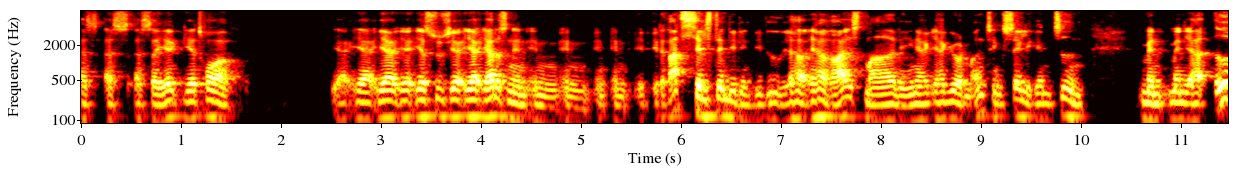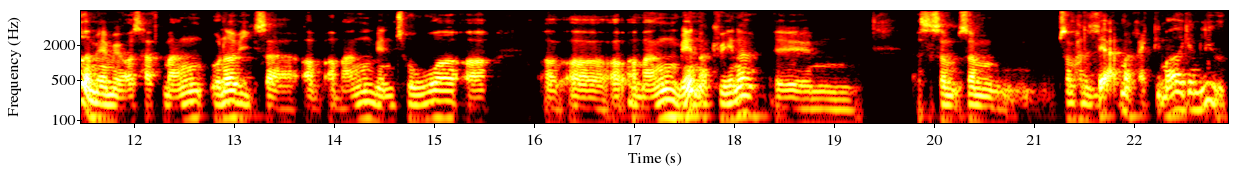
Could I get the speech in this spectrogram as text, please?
altså, altså jeg, jeg tror, jeg, jeg, jeg, jeg synes, jeg, jeg, jeg er da sådan en, en, en, en, et, et ret selvstændigt individ. Jeg har, jeg har rejst meget alene, jeg har, jeg har gjort mange ting selv igennem tiden, men, men jeg har med mig også haft mange undervisere og, og mange mentorer og, og, og, og, og mange mænd og kvinder, øh, altså som, som, som har lært mig rigtig meget igennem livet.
